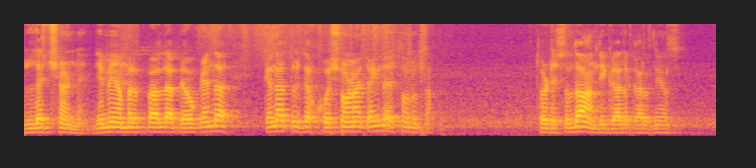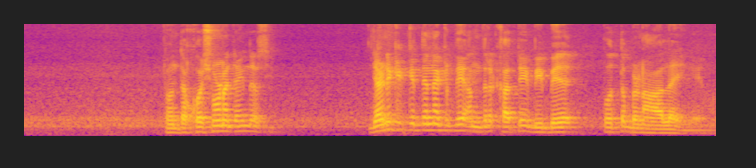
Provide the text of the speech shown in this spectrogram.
ਲੱਛਣ ਨੇ, ਜਿਵੇਂ ਅੰਮ੍ਰਿਤਪਾਲ ਦਾ ਪਿਓ ਕਹਿੰਦਾ ਕਹਿੰਦਾ ਤੁਸੀਂ ਤਾਂ ਖੁਸ਼ ਹੋਣਾ ਚਾਹੀਦਾ ਤੁਹਾਨੂੰ ਤਾਂ। ਤੁਹਾਡੇ ਸੰਵਿਧਾਨ ਦੀ ਗੱਲ ਕਰਦੇ ਹਾਂ ਅਸੀਂ। ਤੁਹਾਨੂੰ ਤਾਂ ਖੁਸ਼ ਹੋਣਾ ਚਾਹੀਦਾ ਸੀ। ਜਾਣੀ ਕਿ ਕਿਤੇ ਨਾ ਕਿਤੇ ਅੰਦਰ ਖਾਤੇ ਬੀਬੇ ਪੁੱਤ ਬਣਾ ਲਏ ਗਏ ਹੁਣ।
